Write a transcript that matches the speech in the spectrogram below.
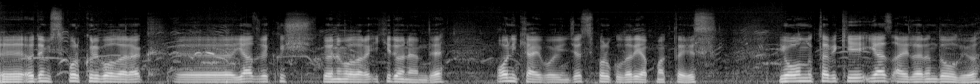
Ee, Ödemiş Spor Kulübü olarak e, yaz ve kış dönemi olarak iki dönemde 12 ay boyunca spor okulları yapmaktayız. Yoğunluk tabii ki yaz aylarında oluyor.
